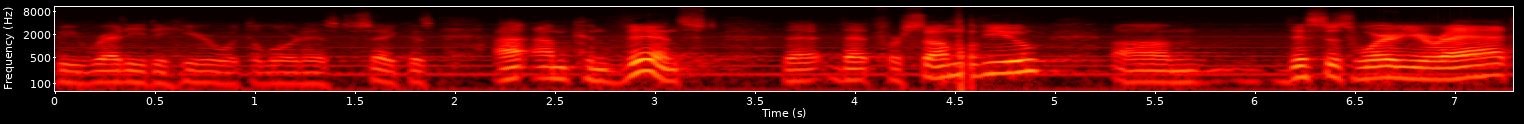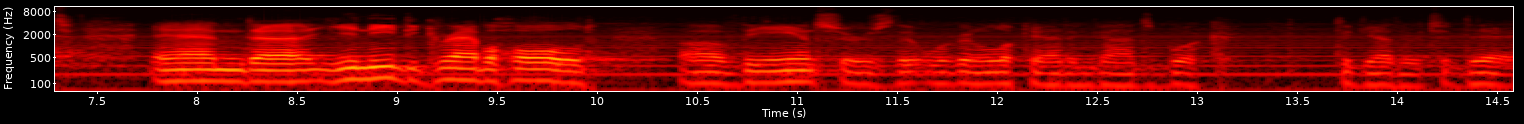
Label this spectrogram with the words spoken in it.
be ready to hear what the Lord has to say. Because I'm convinced that, that for some of you, um, this is where you're at, and uh, you need to grab a hold of the answers that we're going to look at in God's book together today.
